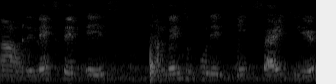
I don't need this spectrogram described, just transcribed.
Now the next step is I'm going to put it inside here.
